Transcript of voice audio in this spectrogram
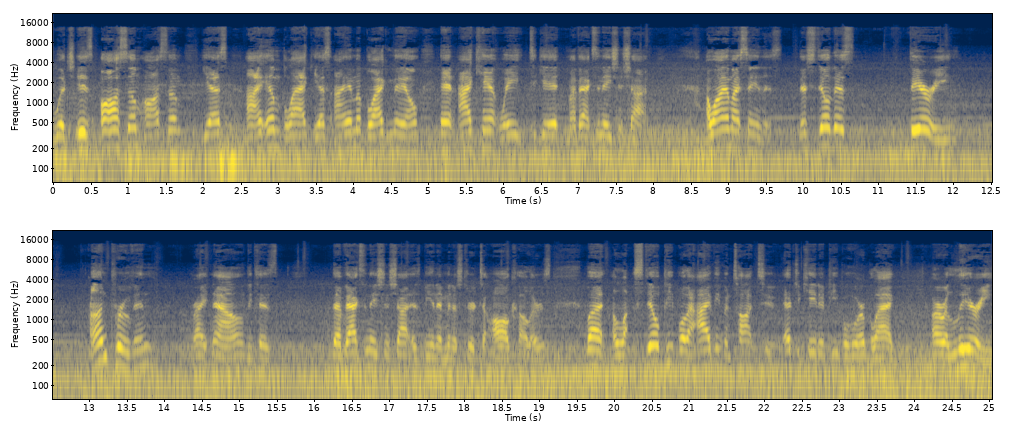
which is awesome, awesome. Yes, I am black. Yes, I am a black male, and I can't wait to get my vaccination shot. Uh, why am I saying this? There's still this theory, unproven right now, because the vaccination shot is being administered to all colors, but lot, still people that I've even talked to, educated people who are black, are leery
